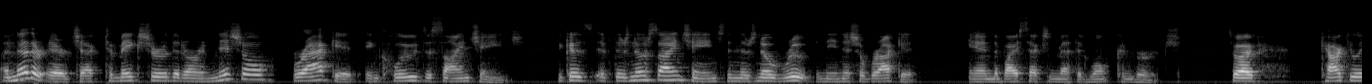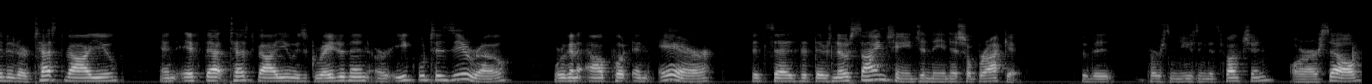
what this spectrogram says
another error check to make sure that our initial bracket includes a sign change. because if there's no sign change, then there's no root in the initial bracket, and the bisection method won't converge. So I've calculated our test value, and if that test value is greater than or equal to 0, we're going to output an error that says that there's no sign change in the initial bracket. So the person using this function, or ourselves,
